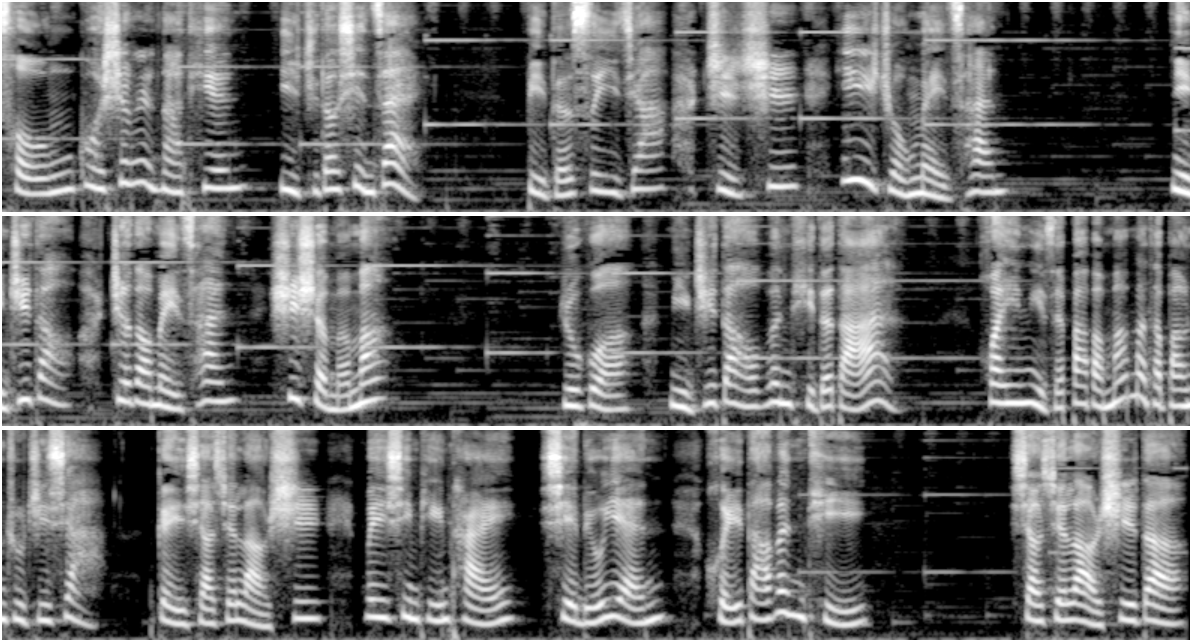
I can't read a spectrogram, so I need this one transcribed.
从过生日那天一直到现在，彼得斯一家只吃一种美餐。你知道这道美餐是什么吗？如果你知道问题的答案，欢迎你在爸爸妈妈的帮助之下，给小雪老师微信平台写留言回答问题。小雪老师的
